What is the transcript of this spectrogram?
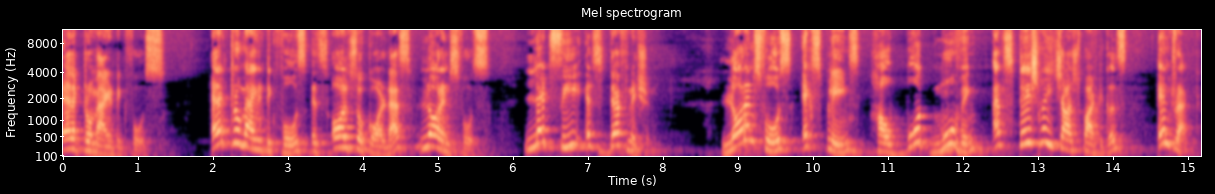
electromagnetic force. Electromagnetic force is also called as Lorentz force. Let's see its definition. Lorentz force explains how both moving and stationary charged particles interact.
